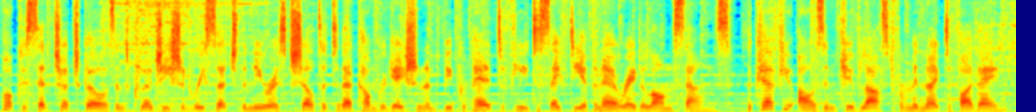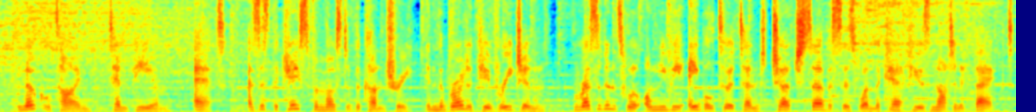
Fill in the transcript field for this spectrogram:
Popko said churchgoers and clergy should research the nearest shelter to their congregation and be prepared to flee to safety if an air raid alarm sounds. The curfew hours in Kiev last from midnight to 5 a.m., local time, 10 p.m. At, as is the case for most of the country, in the broader Kiev region, residents will only be able to attend church services when the curfew is not in effect,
